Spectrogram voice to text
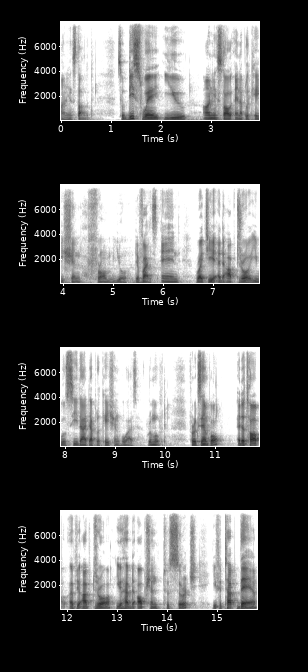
uninstalled. So this way you uninstall an application from your device. And right here at the app drawer, you will see that application was removed. For example, at the top of your app drawer, you have the option to search. If you tap there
